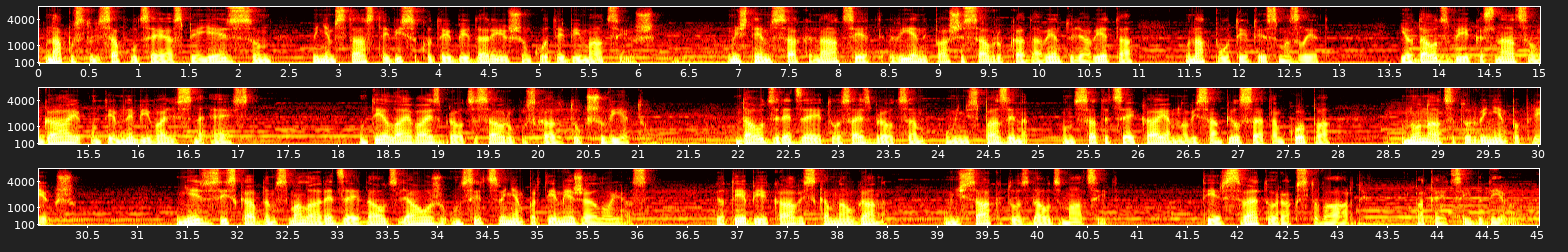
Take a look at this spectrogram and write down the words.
Un apstuļi sapulcējās pie Jēzus un viņam stāstīja visu, ko tie bija darījuši un ko tie bija mācījuši. Un viņš tiem saka, nāciet vieni paši savrup kādā vientuļā vietā un atpūtieties mazliet Jau daudz bija, kas nāca un gāja, un tiem nebija vaļas ne ēst. Un tie laivā aizbrauca saurup uz kādu tukšu vietu. Un daudzi redzēja tos aizbraucam, un viņus pazina un saticēja kājām no visām pilsētām kopā, un nonāca tur viņiem pa priekšu. Un Jēzus izkāpdams malā redzēja daudz ļaužu, un sirds viņam par tiem iežēlojās, jo tie bija kāvis, kam nav gana, un viņš sāka tos daudz mācīt. Tie ir svēto rakstu vārdi pateicība Dievam.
